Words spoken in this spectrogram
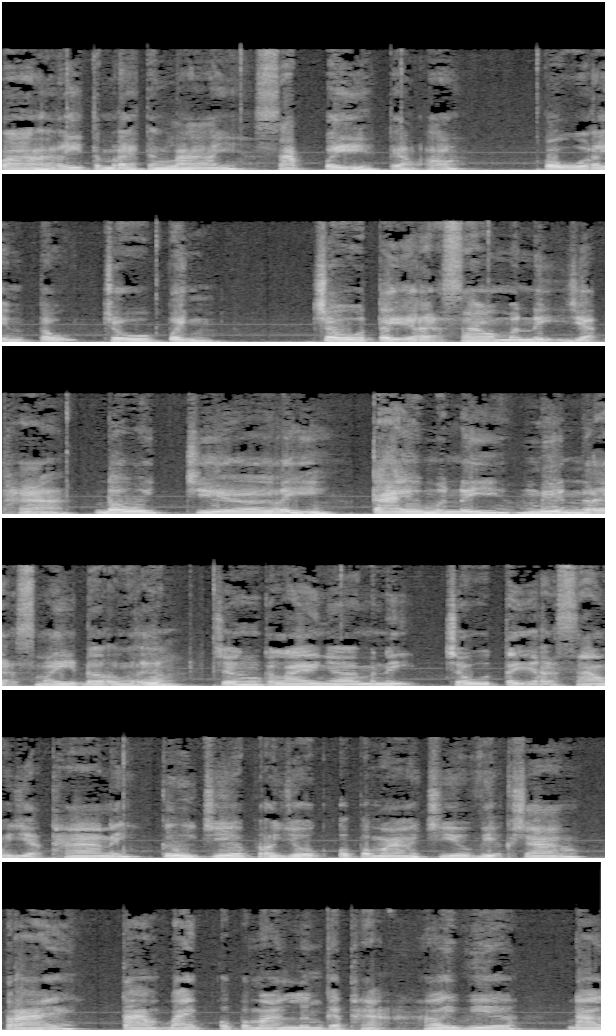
បារីតម្រេះទាំងឡាយ សាប់ពេទាំងអស់ពូរិនតុចូលពេញចូលតិរសោមនិយថាដូចជារីកែវមនីមានរស្មីដ៏រុងរឿងអញ្ចឹងកលែងមនីចូលតិរសោយថានេះ គឺជាប្រយោគឧបមាជាវាខ្យាងប្រែតាមបែបឧបមាលង្កថាហើយវាដើរ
